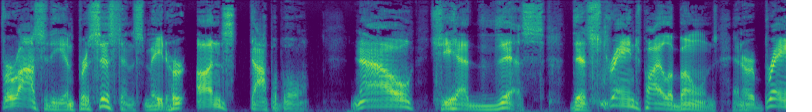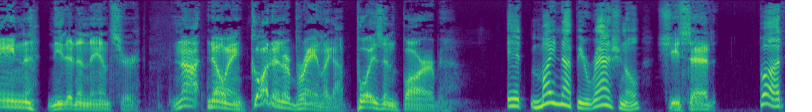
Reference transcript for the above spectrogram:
ferocity, and persistence made her unstoppable. Now she had this, this strange pile of bones, and her brain needed an answer. not knowing caught in her brain like a poison barb. It might not be rational, She said, but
